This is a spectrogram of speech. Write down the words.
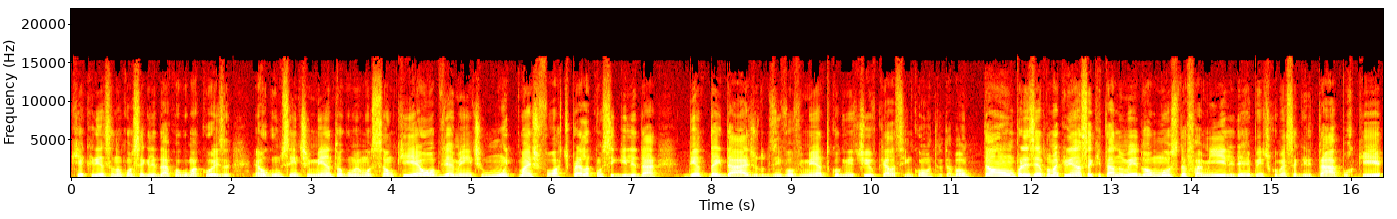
que a criança não consegue lidar com alguma coisa, é algum sentimento, alguma emoção que é obviamente muito mais forte para ela conseguir lidar dentro da idade, do desenvolvimento cognitivo que ela se encontra, tá bom? Então, por exemplo, uma criança que está no meio do almoço da família e de repente começa a gritar porque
